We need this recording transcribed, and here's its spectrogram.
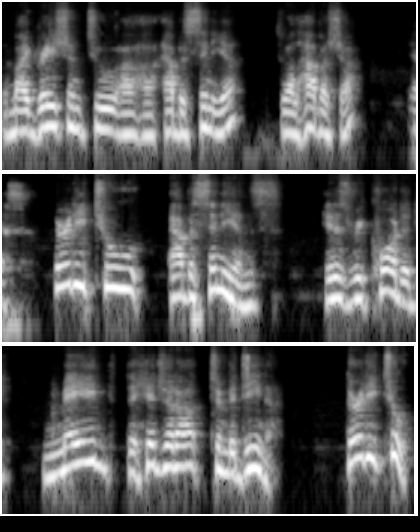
the migration to uh, uh, Abyssinia, to Al Habasha. Yes. 32 Abyssinians, it is recorded, made the Hijra to Medina. 32.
